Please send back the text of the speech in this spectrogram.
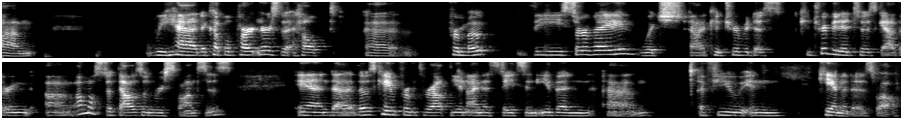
Um, we had a couple partners that helped uh, promote the survey, which uh, contributed, contributed to us gathering um, almost a thousand responses. And uh, those came from throughout the United States and even um, a few in Canada as well.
